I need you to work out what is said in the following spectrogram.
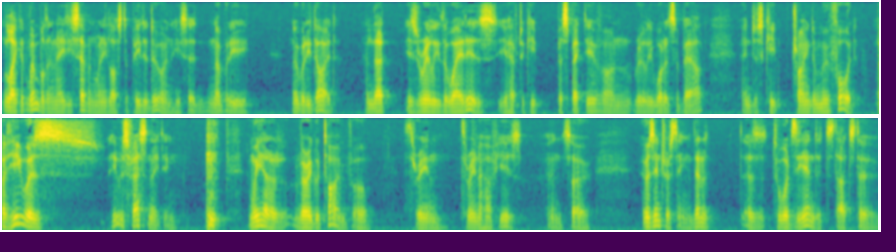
like at Wimbledon in '87 when he lost to Peter Doohan. He said nobody, nobody died, and that is really the way it is. You have to keep perspective on really what it's about, and just keep trying to move forward. But he was he was fascinating, we had a very good time for three and three and a half years, and so it was interesting. Then, it, as towards the end, it starts to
